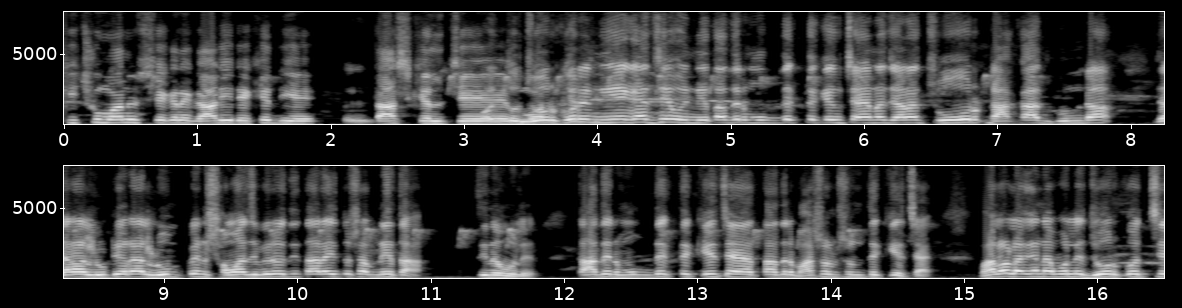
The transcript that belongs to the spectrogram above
কিছু মানুষ সেখানে গাড়ি রেখে দিয়ে তাস খেলছে জোর করে নিয়ে গেছে ওই নেতাদের মুখ দেখতে কেউ চায় না যারা চোর ডাকাত গুন্ডা যারা লুটেরা লুম্পেন সমাজ বিরোধী তারাই তো সব নেতা তৃণমূলের। তাদের মুখ দেখতে কে চায় আর তাদের ভাষণ শুনতে কে চায়? ভালো লাগে না বলে জোর করছে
